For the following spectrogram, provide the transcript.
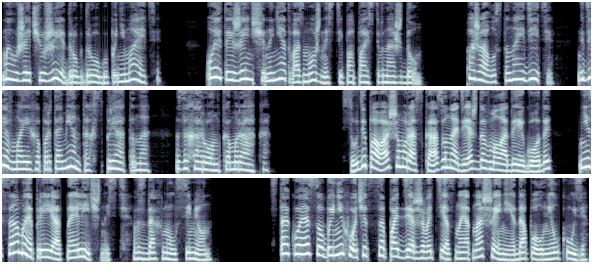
Мы уже чужие друг другу, понимаете? У этой женщины нет возможности попасть в наш дом. Пожалуйста, найдите, где в моих апартаментах спрятана захоронка мрака. Судя по вашему рассказу, Надежда в молодые годы не самая приятная личность, вздохнул Семен. С такой особой не хочется поддерживать тесные отношения, дополнил Кузя.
